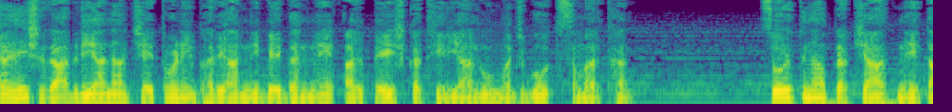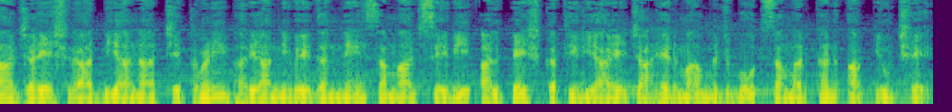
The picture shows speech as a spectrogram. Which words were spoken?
જયેશ રાદડિયાના ચેતવણી ભર્યા નિવેદનને અલ્પેશ કથિરિયાનું મજબૂત સમર્થન. સુરતના પ્રખ્યાત નેતા જયેશ રાદડિયાના ચેતવણી ભર્યા નિવેદનને સમાજસેવી અલ્પેશ કથિરિયાએ જાહેરમાં મજબૂત સમર્થન આપ્યું છે.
